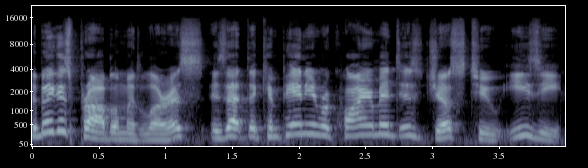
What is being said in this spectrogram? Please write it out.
The biggest problem with Lurrus is that the companion requirement is just too easy.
